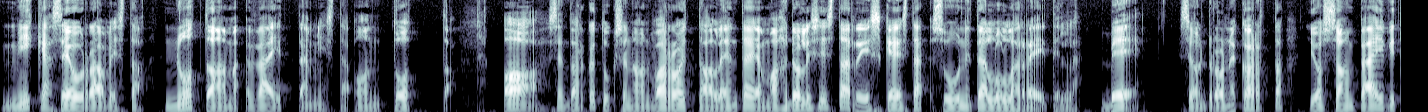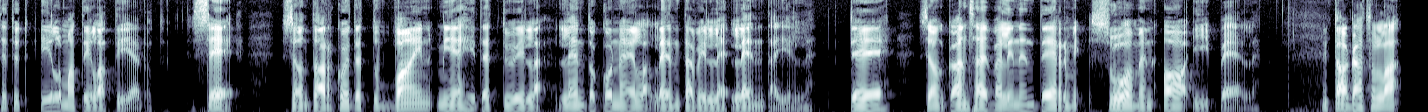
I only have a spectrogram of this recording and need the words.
Mikä seuraavista Notam-väittämistä on totta? A. Sen tarkoituksena on varoittaa lentäjä mahdollisista riskeistä suunnitellulla reitillä. B. Se on dronekartta, jossa on päivitetyt ilmatilatiedot. C. Se on tarkoitettu vain miehitettyillä lentokoneilla lentäville lentäjille. D. Se on kansainvälinen termi Suomen AIPlle. Nyt alkaa tulla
